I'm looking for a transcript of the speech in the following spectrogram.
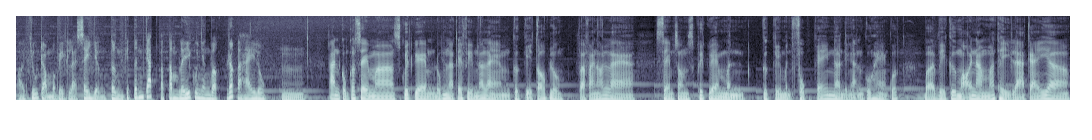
họ chú trọng vào việc là xây dựng từng cái tính cách và tâm lý của nhân vật rất là hay luôn ừ. anh cũng có xem uh, Squid Game đúng là cái phim nó làm cực kỳ tốt luôn và phải nói là xem xong Squid Game mình cực kỳ mình phục cái nền điện ảnh của Hàn Quốc bởi vì cứ mỗi năm á, thì là cái uh,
